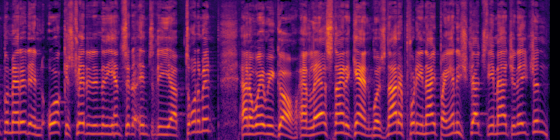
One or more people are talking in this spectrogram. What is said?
implemented and orchestrated into the into the uh, tournament, and away we go. And last night again was not a pretty night by any stretch of the imagination.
